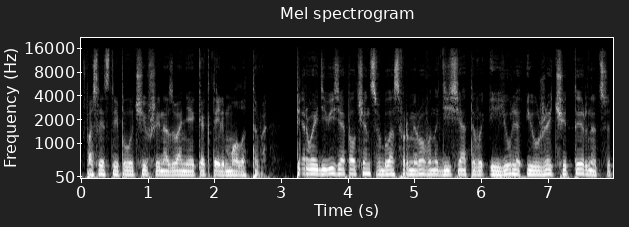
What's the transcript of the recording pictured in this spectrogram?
впоследствии получившие название «коктейль Молотова». Первая дивизия ополченцев была сформирована 10 июля и уже 14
